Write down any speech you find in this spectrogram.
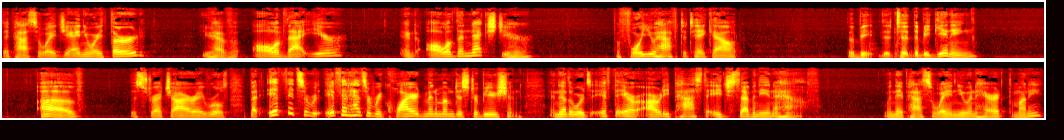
they pass away January 3rd, you have all of that year and all of the next year before you have to take out the, the, to the beginning of the stretch IRA rules. But if it's a, if it has a required minimum distribution, in other words, if they are already past age 70 and a half when they pass away and you inherit the money,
